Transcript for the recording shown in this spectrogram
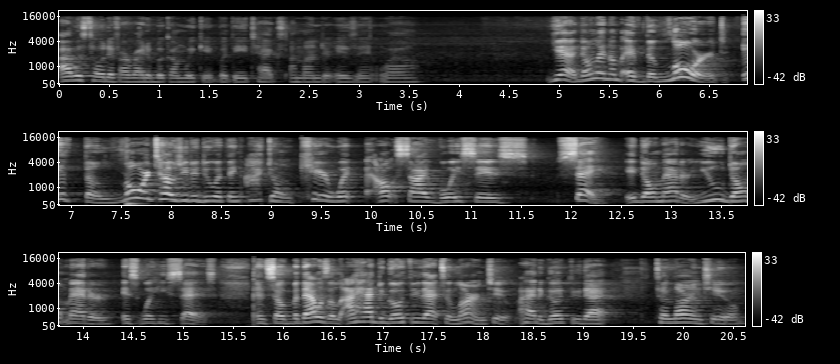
I, was told if I write a book, I'm wicked, but the text I'm under isn't. Wow. Yeah, don't let nobody. If the Lord, if the Lord tells you to do a thing, I don't care what outside voices say. It don't matter. You don't matter. It's what He says. And so, but that was a. I had to go through that to learn too. I had to go through that to learn too.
